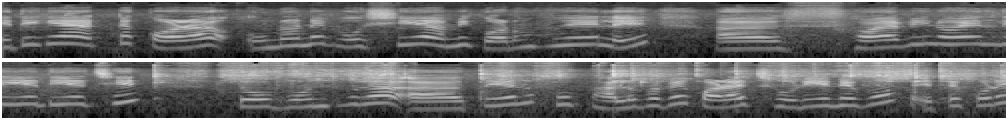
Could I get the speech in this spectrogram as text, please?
এদিকে একটা কড়া উনুনে বসিয়ে আমি গরম হয়ে এলে সয়াবিন অয়েল দিয়ে দিয়েছি। তো বন্ধুরা তেল খুব ভালোভাবে কড়াই ছড়িয়ে নেব। এতে করে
